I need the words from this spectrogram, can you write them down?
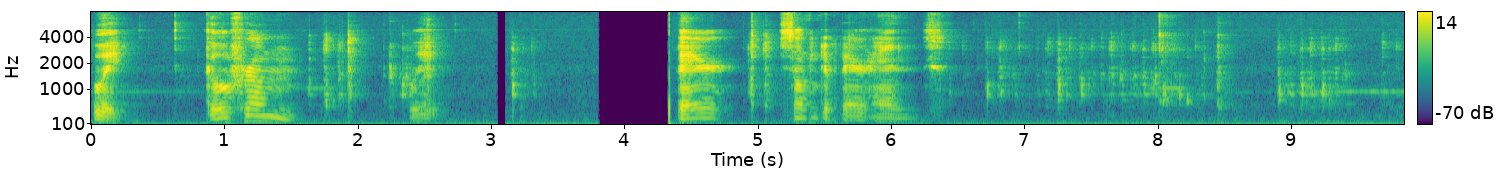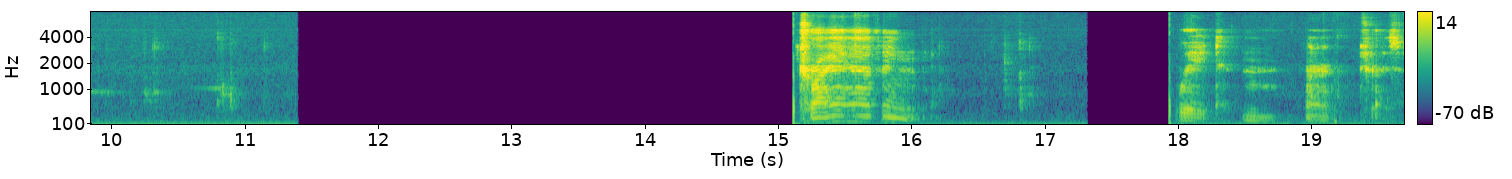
Wait. Go from... Wait. Bear... Something to bare hands. Try having... Wait, hmm, tries.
